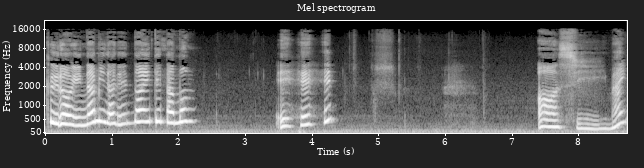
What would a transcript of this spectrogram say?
黒い涙で泣いてたもん。えへへ。おしまい。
